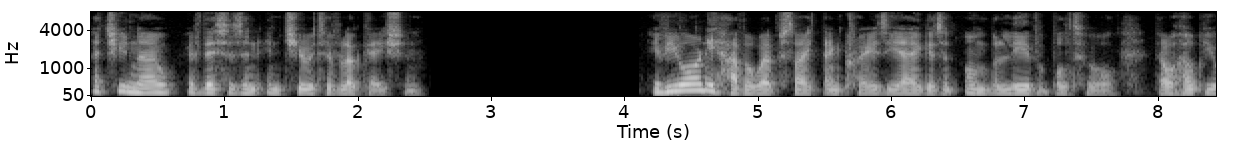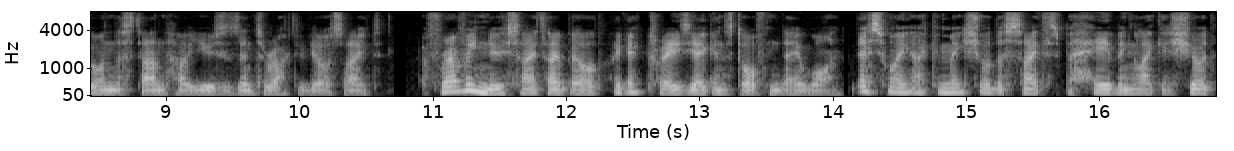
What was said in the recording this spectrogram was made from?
lets you know if this is an intuitive location. If you already have a website, then Crazy Egg is an unbelievable tool that will help you understand how users interact with your site. For every new site I build, I get Crazy Egg installed from day one. This way I can make sure the site is behaving like it should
